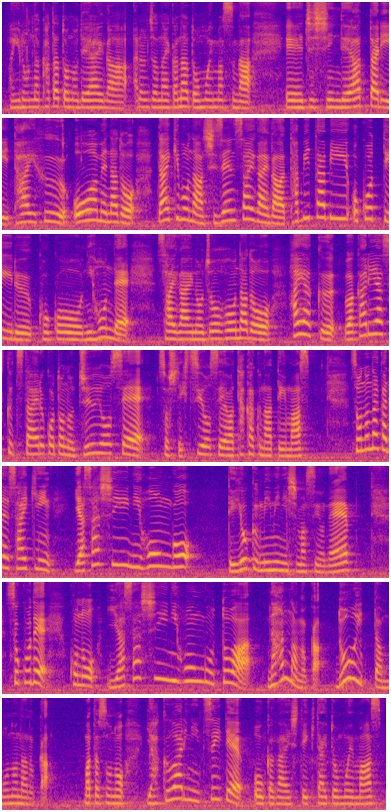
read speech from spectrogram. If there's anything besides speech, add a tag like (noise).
まあ、いろんな方との出会いがあるんじゃないかなと思いますが、えー、地震であったり台風大雨など大規模な自然災害がたびたび起こっているここ日本で災害の情報などを早く分かりやすく伝えることの重要性そして必要性は高くなっていますその中で最近優しい日本語ってよく耳にしますよね。そこでこの優しい日本語とは何なのかどういったものなのかまたその役割についてお伺いしていきたいと思います。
